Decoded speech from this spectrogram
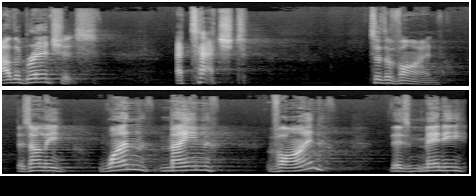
are the branches attached to the vine. There's only one main vine, there's many,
